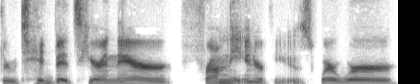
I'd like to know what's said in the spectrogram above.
through tidbits here and there from the interviews where we're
